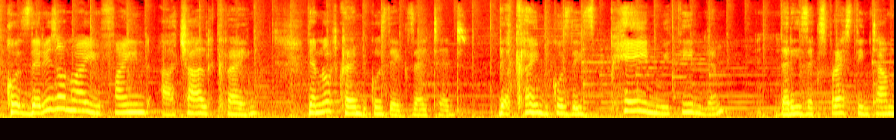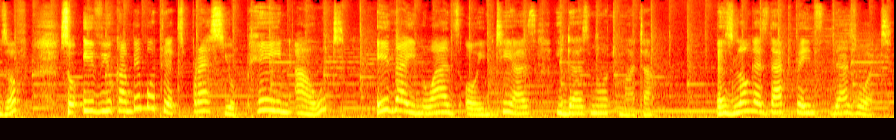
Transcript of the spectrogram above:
Because the reason why you find a child crying, they're not crying because they're excited, they're crying because there is pain within them that is expressed in terms of. So, if you can be able to express your pain out, either in words or in tears, it does not matter. As long as that pain does what?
